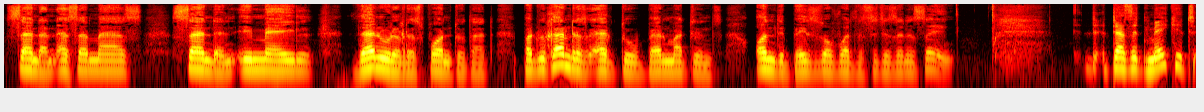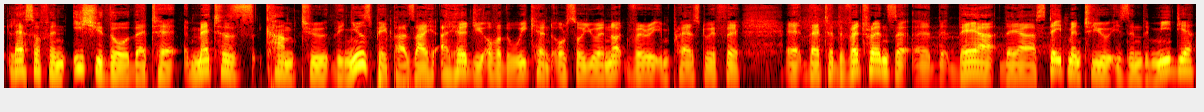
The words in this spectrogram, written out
send an SMS, send an email, then we'll respond to that. But we can't react to Ben Martins on the basis of what the citizen is saying does it make it less of an issue, though, that uh, matters come to the newspapers? I, I, heard you over the weekend. Also, you were not very impressed with uh, uh, that the veterans, uh, uh, their their statement to you is in the media.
